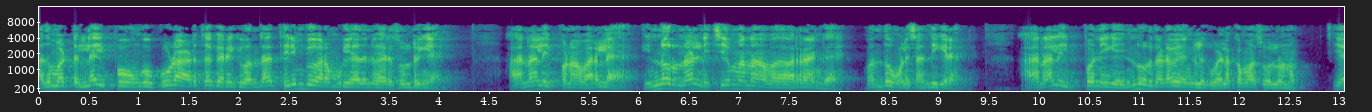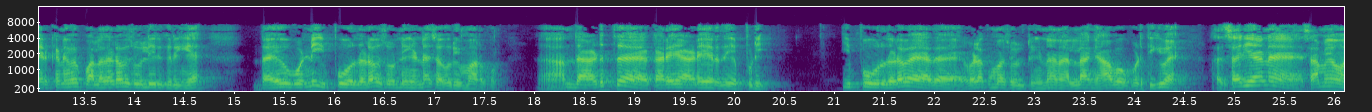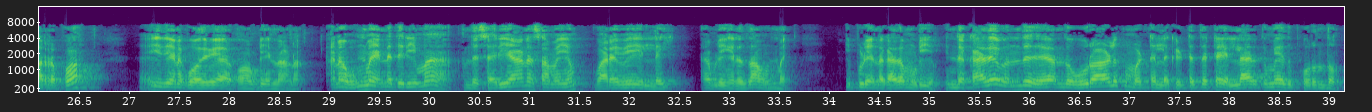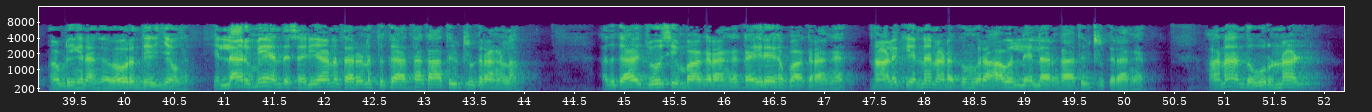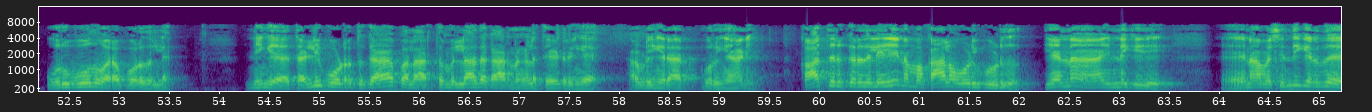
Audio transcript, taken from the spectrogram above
அது மட்டும் இல்லை இப்போ உங்கள் கூட அடுத்த கரைக்கு வந்தால் திரும்பி வர முடியாதுன்னு வேற சொல்கிறீங்க அதனால் இப்போ நான் வரல. இன்னொரு நாள் நிச்சயமாக நான் வர்றேங்க. வந்து உங்களை சந்திக்கிறேன். அதனால் இப்போ நீங்கள் இன்னொரு தடவை எங்களுக்கு விளக்கமாக சொல்லணும். ஏற்கனவே பல தடவை சொல்லியிருக்கிறீங்க. தயவு பண்ணி இப்போ ஒரு தடவை சொன்னீங்கன்னா சௌரியமாக இருக்கும். அந்த அடுத்த கரையை அடையிறது எப்படி? இப்போ ஒரு தடவை அதை விளக்கமாக சொல்லிட்டீங்கன்னா நல்லா ஞாபகப்படுத்திக்குவேன். அது சரியான சமயம் வர்றப்போ இது எனக்கு உதவியாக இருக்கும் அப்படின்னு நானும். ஆனா உண்மை என்ன தெரியுமா? அந்த சரியான சமயம் வரவே இல்லை அப்படிங்கிறது தான் உண்மை. இப்படி அந்த கதை முடியும். இந்த கதை வந்து அந்த ஒரு ஆளுக்கு மட்டும் இல்லை கிட்டத்தட்ட எல்லாருக்குமே அது பொருந்தும் அப்படிங்கிறாங்க விவரம் தெரிஞ்சவங்க. எல்லாருமே அந்த சரியான தருணத்துக்காக தான் காத்துக்கிட்டு இருக்கிறாங்களாம். அதுக்காக ஜோசியம் பார்க்குறாங்க கைரேகை பார்க்குறாங்க நாளைக்கு என்ன நடக்குங்கிற ஆவலில் எல்லாரும் காத்துக்கிட்டு இருக்கிறாங்க. ஆனால் அந்த ஒரு நாள் ஒருபோதும் வரப்போகிறதில்ல நீங்கள் தள்ளி போடுறதுக்காக பல அர்த்தமில்லாத காரணங்களை தேடுறீங்க. அப்படிங்கிறார் ஒரு ஞானி. காத்திருக்கிறதுலேயே நம்ம காலம் ஓடி போயிடுது. ஏன்னா இன்னைக்கு நாம் சிந்திக்கிறது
